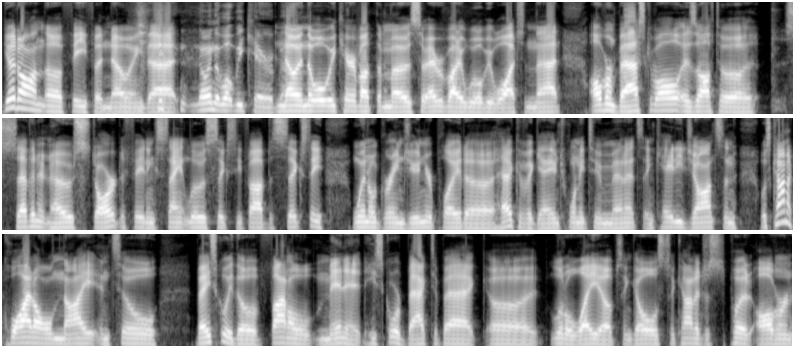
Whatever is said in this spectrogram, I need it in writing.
good on uh, FIFA knowing that. Knowing that what we care about. knowing that what we care about the most. So everybody will be watching that. Auburn basketball is off to a seven and zero start, defeating St. Louis sixty five to sixty. Wendell Green Jr. played a heck of a game, twenty two minutes, and KD Johnson was kind of quiet all night until. Basically, the final minute, he scored back-to-back uh, little layups and goals to kind of just put Auburn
